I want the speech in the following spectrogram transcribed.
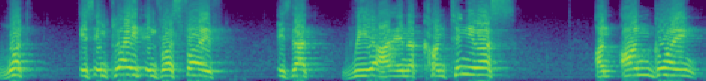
What is implied in verse 5 is that we are in a continuous, an ongoing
